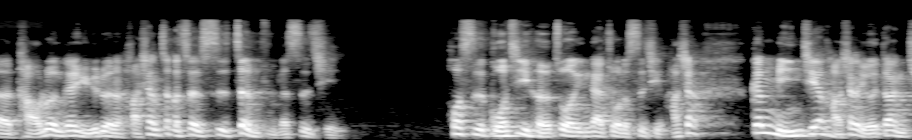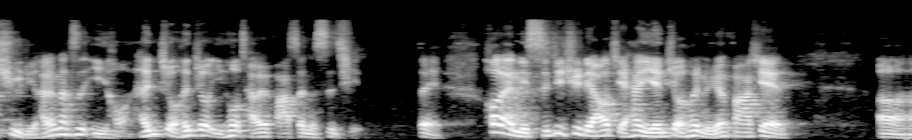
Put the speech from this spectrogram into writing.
呃讨论跟舆论，好像这个正是政府的事情，或是国际合作应该做的事情，好像跟民间好像有一段距离，好像那是以后很久很久以后才会发生的事情，对，后来你实际去了解和研究后，你会发现。呃，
